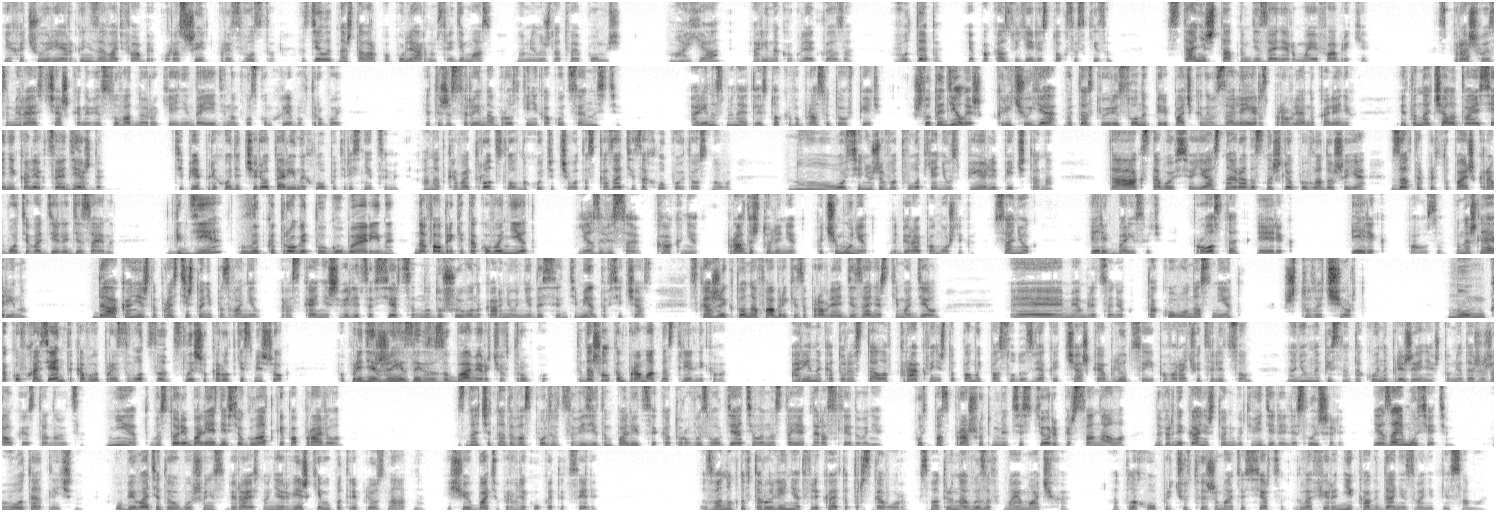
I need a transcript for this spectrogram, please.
Я хочу реорганизовать фабрику, расширить производство, сделать наш товар популярным среди масс, но мне нужна твоя помощь. Моя? Арина округляет глаза. Вот это! Я показываю ей листок с эскизом. Станешь штатным дизайнером моей фабрики? Спрашиваю, замирая с чашкой на весу в одной руке и недоеденным куском хлеба в другой. Это же сырые наброски никакой ценности. Арина сминает листок и выбрасывает его в печь. «Что ты делаешь?» — кричу я, вытаскиваю рисунок, перепачканный в зале, и расправляю на коленях. «Это начало твоей осенней коллекции одежды!» Теперь приходит черед Арины хлопать ресницами. Она открывает рот, словно хочет чего-то сказать, и захлопывает его снова. «Но осень уже вот-вот, я не успею лепечет она». «Так, с тобой все ясно», — радостно шлепаю в ладоши я. «Завтра приступаешь к работе в отделе дизайна. «Где?» — улыбка трогает ту губы Арины. «На фабрике такого нет». Я зависаю. «Как нет? Правда, что ли, нет? Почему нет?» Добираю помощника. «Санек». «Эрик Борисович». «Просто Эрик». «Эрик». Пауза. «Вы нашли Арину?» «Да, конечно, прости, что не позвонил». Раскаяние шевелится в сердце, но душу его на корню, не до сантиментов сейчас. «Скажи, кто на фабрике заправляет дизайнерским отделом?» «Э-э, мямлет Санек, такого у нас нет». «Что за черт?» «Ну, каков хозяин, таковое производство», — слышу короткий смешок. «Попридержи язык за зубами», — рычу в трубку. «Ты нашел компромат на Стрельникова?» Арина, которая встала в раковине, чтобы помыть посуду, звякает чашкой о блюдце и поворачивается лицом. На нем написано такое напряжение, что мне даже жалко ее становится. Нет, в истории болезни все гладко и по правилам. Значит, надо воспользоваться визитом полиции, который вызвал дятел, и настоять на расследовании. Пусть поспрашивают у медсестер и персонала. Наверняка они что-нибудь видели или слышали. Я займусь этим. Вот и отлично. Убивать этого бывшего не собираюсь, но нервишки ему потреплю знатно. Еще и батю привлеку к этой цели. Звонок на второй линии отвлекает от разговора. Смотрю на вызов, моя мачеха. От плохого предчувствия сжимается сердце. Глафира никогда не звонит мне сама.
